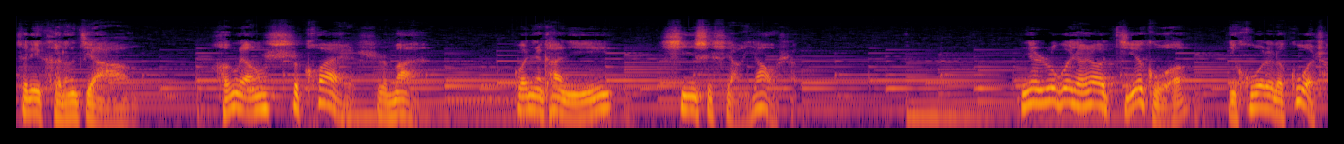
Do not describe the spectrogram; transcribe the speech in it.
这里可能讲衡量是快是慢，关键看你心是想要什么。你如果想要结果，你忽略了过程，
